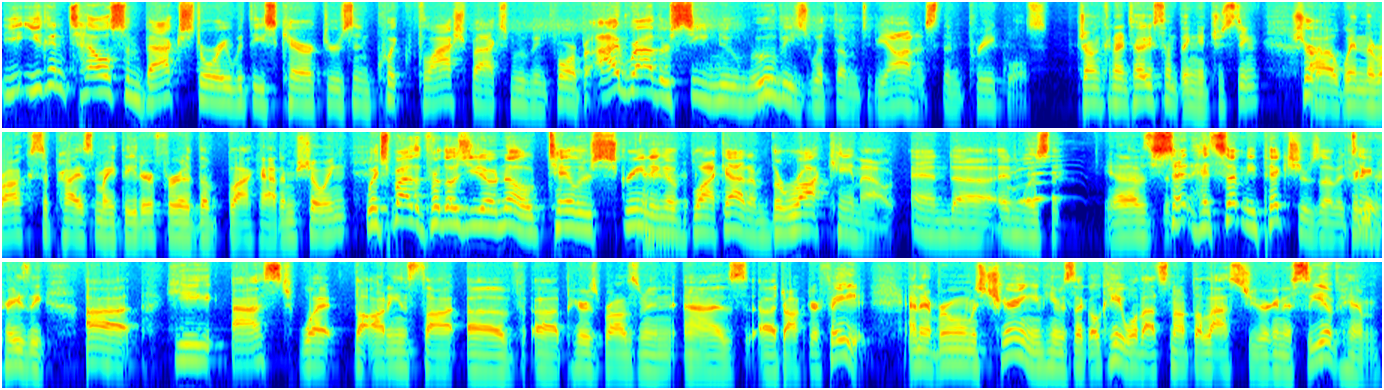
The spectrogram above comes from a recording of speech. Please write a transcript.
Y- you can tell some backstory with these characters and quick flashbacks moving forward, but I'd rather see new movies with them, to be honest, than prequels. John, can I tell you something interesting? Sure. Uh, when The Rock surprised my theater for the Black Adam showing, Which, by the for those of you who don't know, Taylor's screening of Black Adam, The Rock came out and uh, and was there. yeah, that was Sent, had sent me pictures of it pretty too. crazy. Uh, he asked what the audience thought of uh, Pierce Brosnan as uh, Doctor Fate, and everyone was cheering. And he was like, "Okay, well, that's not the last you're going to see of him."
